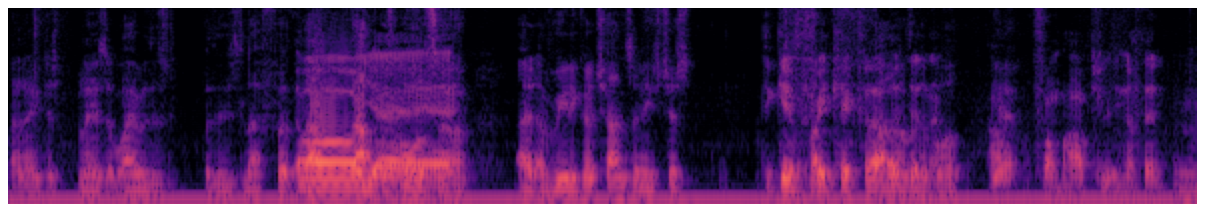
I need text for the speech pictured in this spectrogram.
and he just blazed it wide with his with his left foot. That, Oh, that yeah, was also a, a really good chance, and he's just They gave a free Fell- kick for that, though, didn't the ball, Ah, yeah. From absolutely nothing. Mm.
